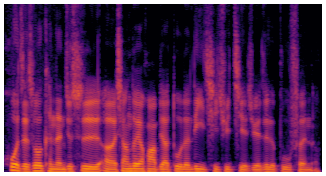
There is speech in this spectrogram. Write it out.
或者说，可能就是呃，相对要花比较多的力气去解决这个部分哦。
